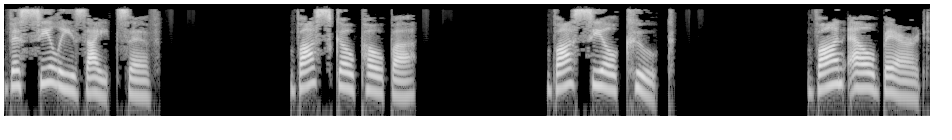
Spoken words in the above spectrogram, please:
Vasily Zaitsev. Vasco Popa. Vasil Kuk Von L. Baird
